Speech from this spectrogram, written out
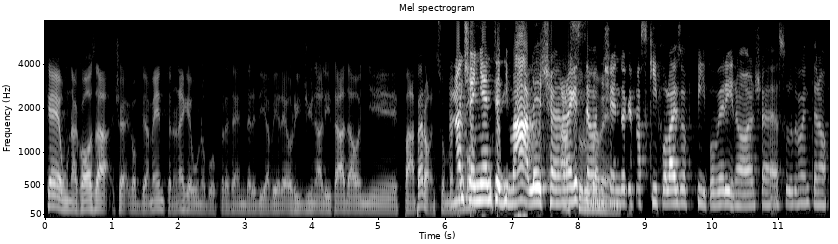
che è una cosa, cioè ovviamente non è che uno può pretendere di avere originalità da ogni pa, però insomma... Non c'è niente di male, cioè non è che stiamo dicendo che fa schifo l'Eyes of P, poverino, cioè assolutamente no.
